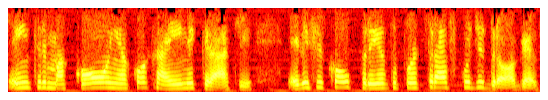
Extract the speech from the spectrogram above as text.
entre maconha, cocaína e crack. Ele ficou preso por tráfico de drogas.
